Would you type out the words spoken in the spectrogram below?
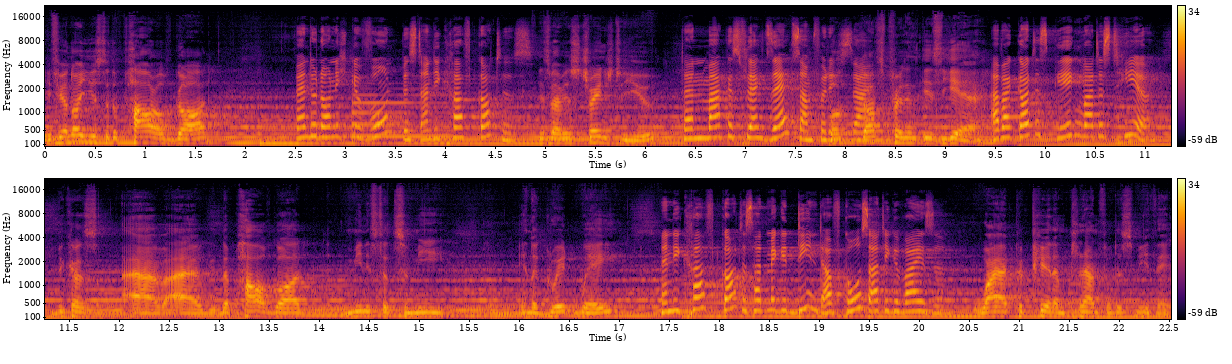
If you're not used to the power of God, Wenn du noch nicht gewohnt bist an die Kraft Gottes, this might be strange to you, dann mag es vielleicht seltsam für dich but sein. God's presence is here Aber Gottes Gegenwart ist hier. because uh, I, the power of God ministered to me in a great way Denn die Kraft Gottes hat mir gedient auf großartige Weise. while I prepared and planned for this meeting.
